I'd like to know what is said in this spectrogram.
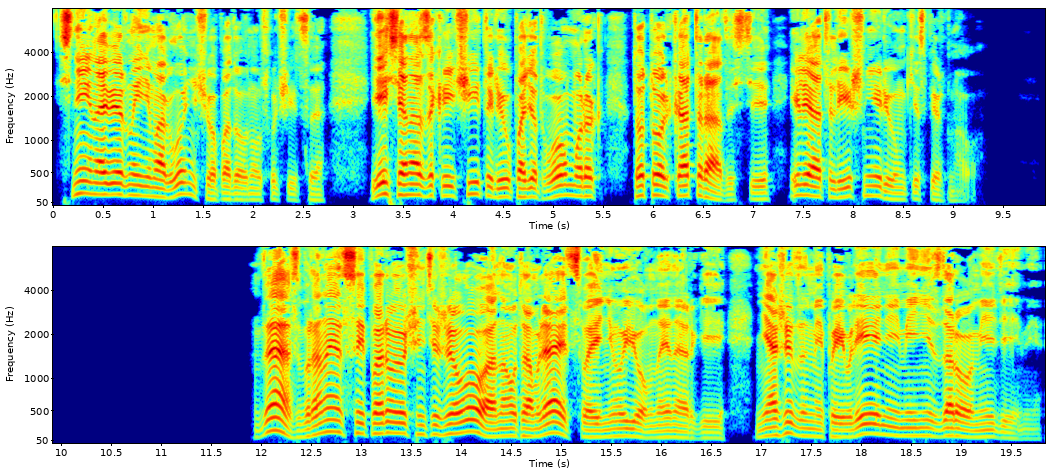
С ней, наверное, не могло ничего подобного случиться. Если она закричит или упадет в обморок, то только от радости или от лишней рюмки спиртного. Да, с Бронессой порой очень тяжело, она утомляет своей неуемной энергией, неожиданными появлениями и нездоровыми идеями,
